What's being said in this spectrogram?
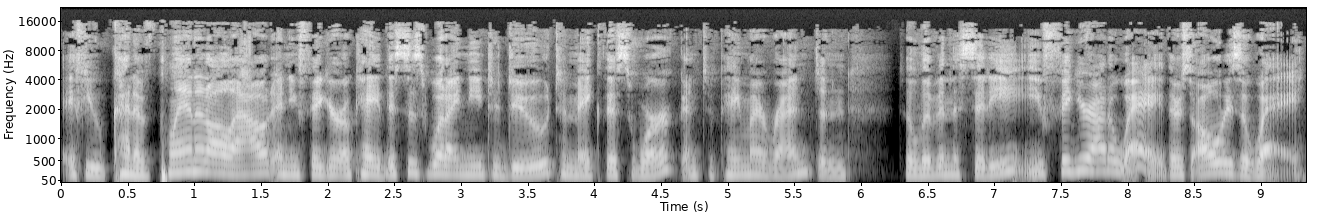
if you kind of plan it all out and you figure okay this is what i need to do to make this work and to pay my rent and to live in the city you figure out a way there's always a way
